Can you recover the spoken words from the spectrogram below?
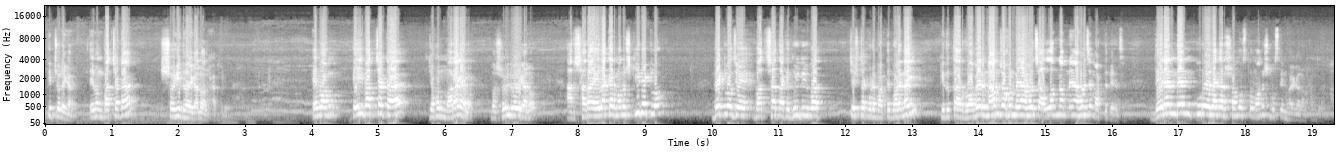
তীর চলে গেল এবং বাচ্চাটা শহীদ হয়ে গেল, আলহামদুলিল্লাহ। এবং এই বাচ্চাটা যখন মারা গেল বা শহীদ হয়ে গেল আর সারা এলাকার মানুষ কি দেখল? দেখল যে বাচ্চা তাকে দুই দুইবার চেষ্টা করে মারতে পারে নাই, কিন্তু তার রবের নাম যখন নেওয়া হয়েছে, আল্লাহর নাম নেওয়া হয়েছে, মারতে পেরেছে। দেন অ্যান্ড দেন পুরো এলাকার সমস্ত মানুষ মুসলিম হয়ে গেল, আলহামদুলিল্লাহ।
